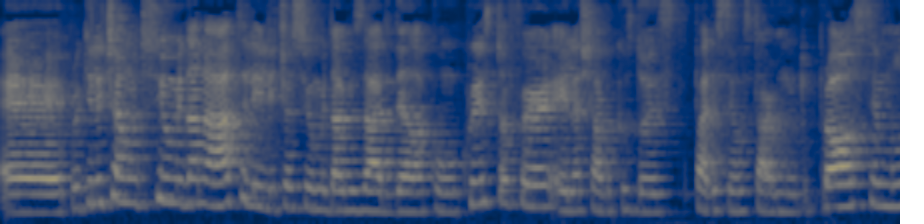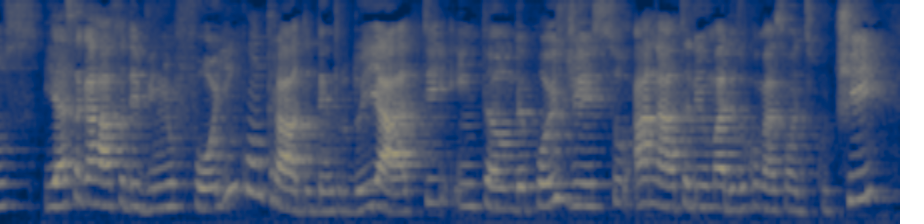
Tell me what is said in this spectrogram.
É, porque ele tinha muito ciúme da Natalie, ele tinha ciúme da amizade dela com o Christopher, ele achava que os dois pareciam estar muito próximos. E essa garrafa de vinho foi encontrada dentro do iate, então depois disso, a Natalie e o marido começam a discutir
